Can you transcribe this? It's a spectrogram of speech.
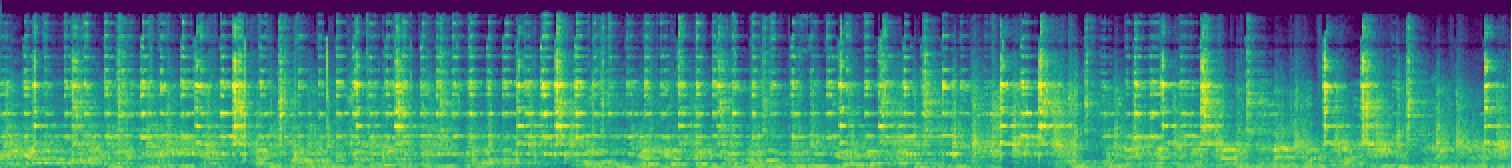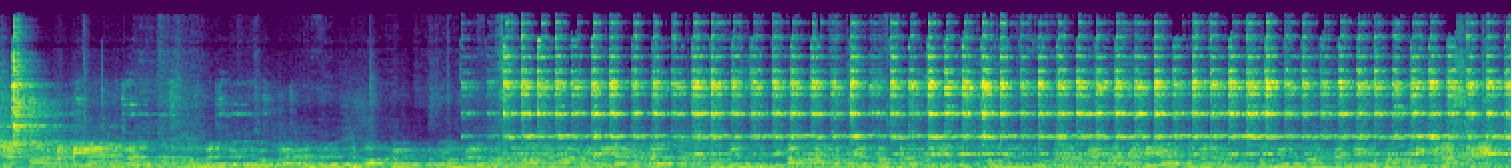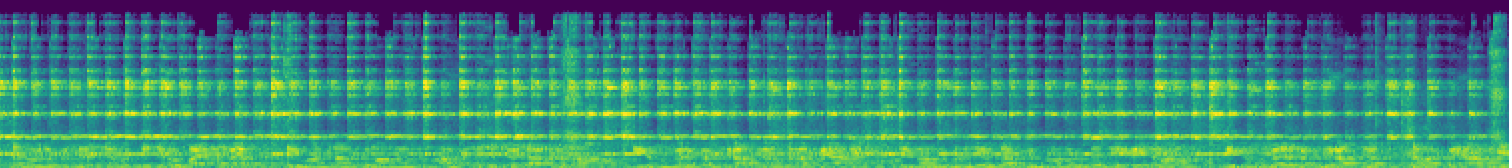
मंगल सत्यकामाय मंगल भक्तवत्तये मंगल लोकनाथाय मार्कंडेयाय मंगल मंगल मार्कंडे महामणि गुणात्मने सर्वलोक शरण्य मुक्ति स्वरूपाय मंगल श्री महागणापति महामहेश्वर मार्कंडे देवता प्रणाम श्री मंगल कर्तिकामिरं समर्पयामि श्री महागणपति देवता प्रणाम वरुण देवे नमः। श्री मंगल कर्तिकामिरं समर्पयामि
